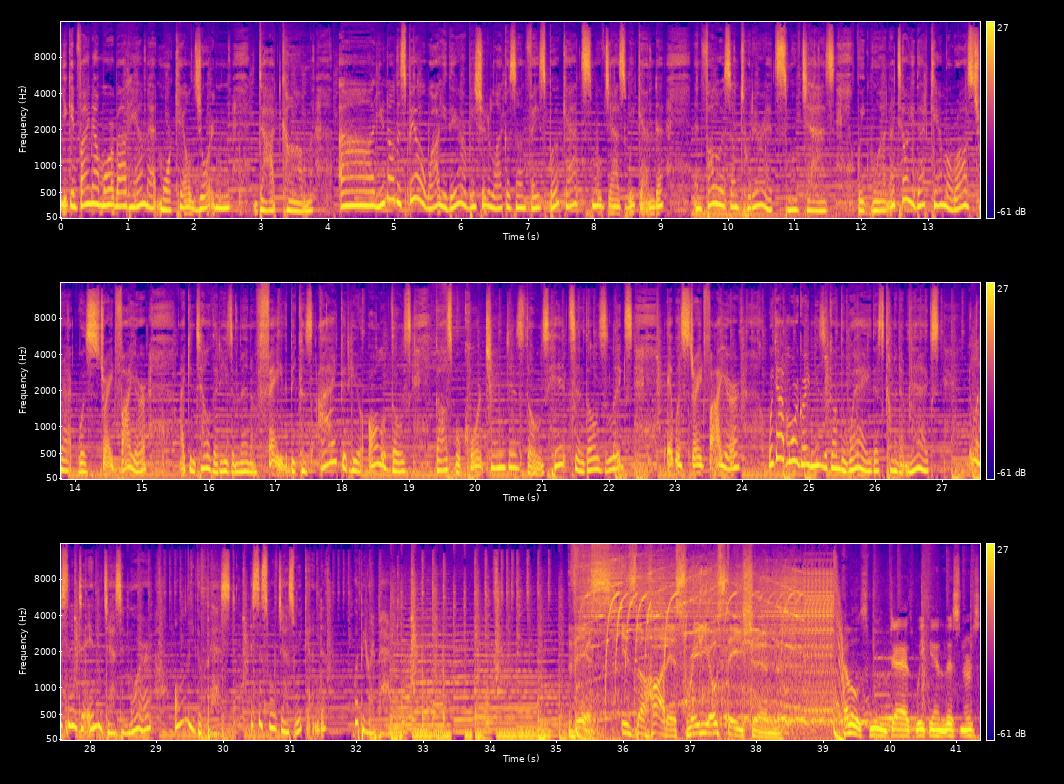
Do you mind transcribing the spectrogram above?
You can find out more about him at marquealjordan.com. Uh, you know the spill. While you're there, be sure to like us on Facebook at Smooth Jazz Weekend and follow us on Twitter at Smooth Jazz Week One. I tell you, that Cameron Ross track was straight fire. I can tell that he's a man of faith because I could hear all of those gospel chord changes, those hits, and those licks. It was straight fire. We got more great music on the way that's coming up next. You're listening to Indie Jazz and more, only the best. It's the Smooth Jazz Weekend. We'll be right back. This is the hottest radio station. Hello, Smooth Jazz Weekend listeners.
